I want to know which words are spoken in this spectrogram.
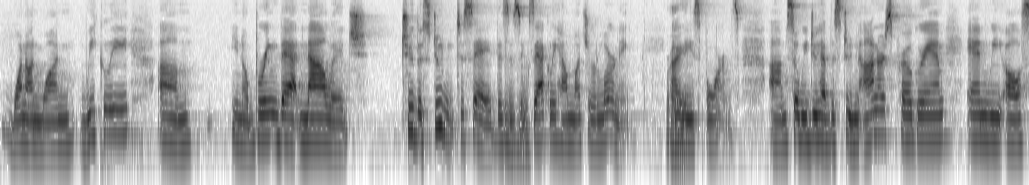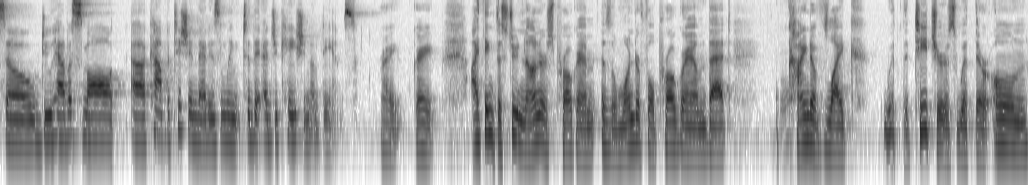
one on one weekly. Um, you know, bring that knowledge to the student to say, this mm-hmm. is exactly how much you're learning. Right. in these forms. Um, so we do have the student honors program, and we also do have a small uh, competition that is linked to the education of dance. Right, great. I think the student honors program is a wonderful program that kind of like with the teachers with their own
